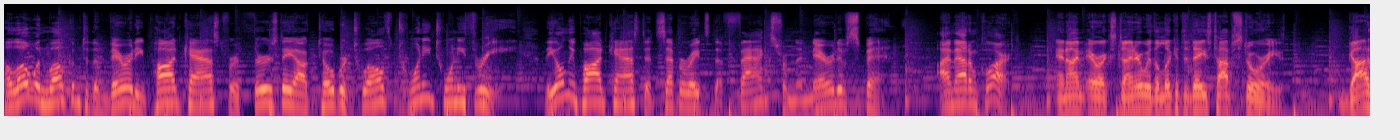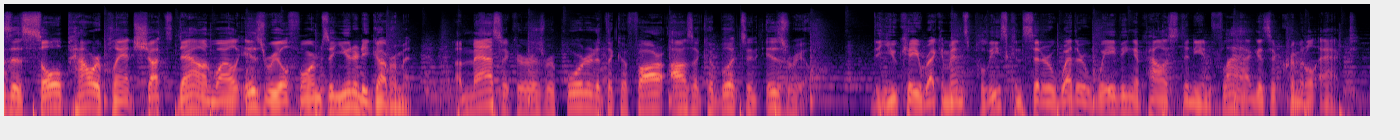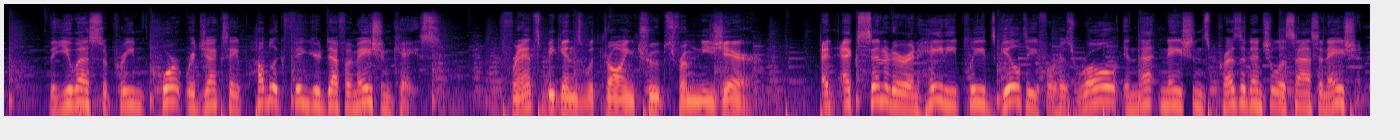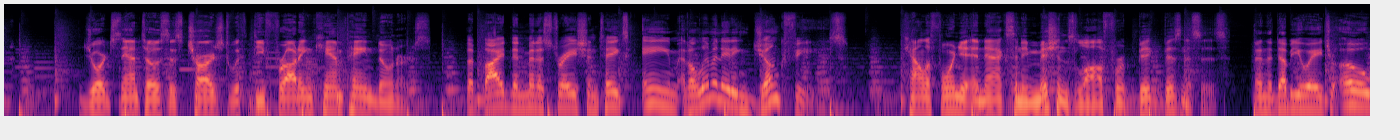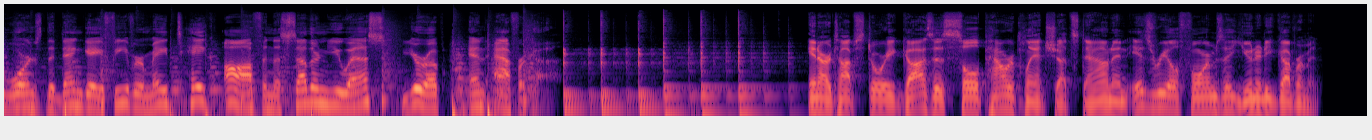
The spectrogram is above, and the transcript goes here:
Hello and welcome to the Verity Podcast for Thursday, October 12th, 2023, the only podcast that separates the facts from the narrative spin. I'm Adam Clark. And I'm Eric Steiner with a look at today's top stories. Gaza's sole power plant shuts down while Israel forms a unity government. A massacre is reported at the Kfar Aza kibbutz in Israel. The UK recommends police consider whether waving a Palestinian flag is a criminal act the U.S. Supreme Court rejects a public figure defamation case. France begins withdrawing troops from Niger. An ex senator in Haiti pleads guilty for his role in that nation's presidential assassination. George Santos is charged with defrauding campaign donors. The Biden administration takes aim at eliminating junk fees. California enacts an emissions law for big businesses. And the WHO warns the dengue fever may take off in the southern U.S., Europe, and Africa. In our top story, Gaza's sole power plant shuts down and Israel forms a unity government.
